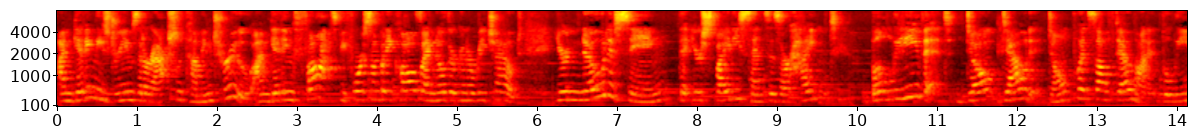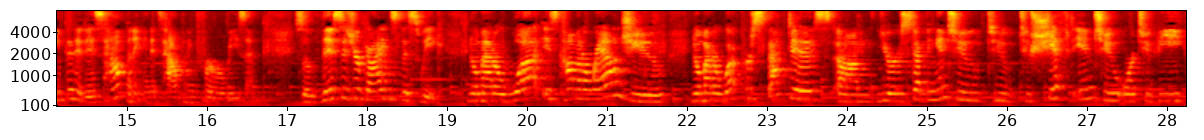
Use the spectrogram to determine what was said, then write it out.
I'm getting these dreams that are actually coming true. I'm getting thoughts before somebody calls, I know they're going to reach out. You're noticing that your spidey senses are heightened. Believe it. Don't doubt it. Don't put self doubt on it. Believe that it is happening and it's happening for a reason. So, this is your guidance this week. No matter what is coming around you, no matter what perspectives um, you're stepping into to, to shift into or to be,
